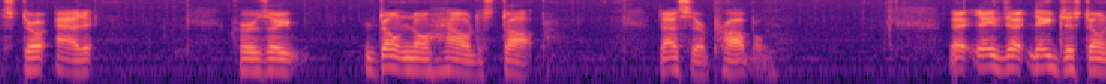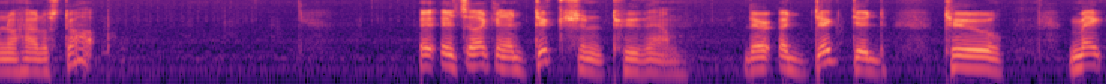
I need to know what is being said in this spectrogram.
still at it because they don't know how to stop. That's their problem. They, they, they just don't know how to stop. It, it's like an addiction to them they're addicted to make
